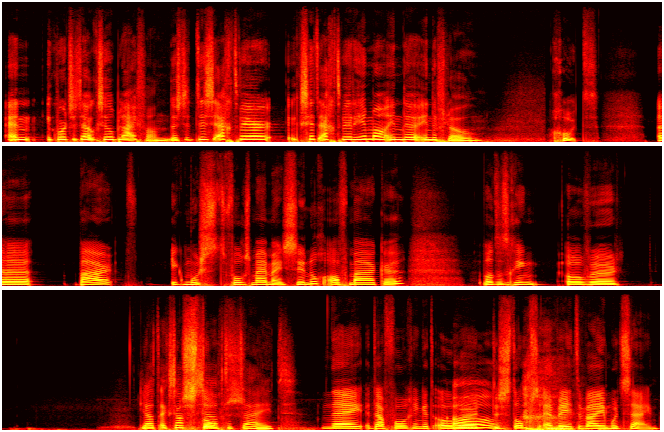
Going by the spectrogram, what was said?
En ik word er telkens heel blij van. Dus het is echt weer, ik zit echt weer helemaal in de, in de flow. Goed. Eh, maar ik moest volgens mij mijn zin nog afmaken. Want het ging over... Je had exact dezelfde tijd. Nee, daarvoor ging het over Oh. de stops en weten waar je moet zijn.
